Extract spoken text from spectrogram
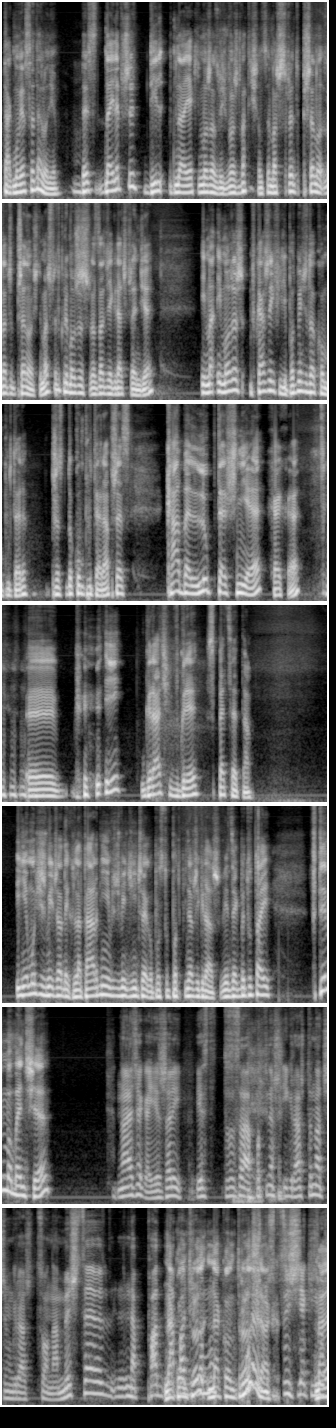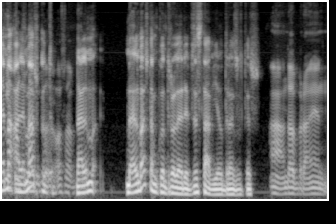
Tak, mówię o. Mhm. To jest najlepszy deal, na jaki można zrobić. Masz 2000, masz sprzęt przeno, znaczy przenośny, masz sprzęt, który możesz w zasadzie grać wszędzie i, ma, i możesz w każdej chwili podpiąć do komputer, przez, do komputera przez kabel lub też nie, hehe, yy, i grać w gry z peceta. I nie musisz mieć żadnych latarni, nie musisz mieć niczego, po prostu podpinasz i grasz. Więc jakby tutaj w tym momencie No ale czekaj, jeżeli jest to zasada, podpinasz i grasz, to na czym grasz? Co, na myszce? Na, pad, na, na padzie? kontrol, No, mu- na kontrolerach, coś, jakiś No ale, ma, ale masz no, ale, ma, no ale masz tam kontrolery w zestawie od razu też. A, dobra. Nie.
